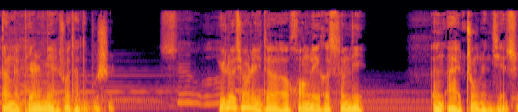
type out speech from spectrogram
当着别人面说他的不是。娱乐圈里的黄磊和孙俪，恩爱众人皆知，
